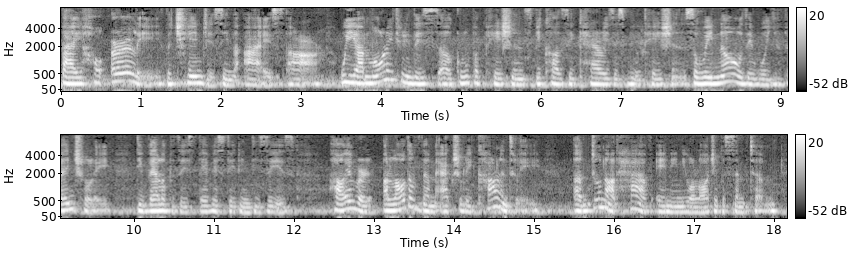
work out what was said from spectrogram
by how early the changes in the eyes are. We are monitoring this uh, group of patients because they carry this mutation, so we know they will eventually develop this devastating disease. However, a lot of them actually currently uh, do not have any neurological symptom.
